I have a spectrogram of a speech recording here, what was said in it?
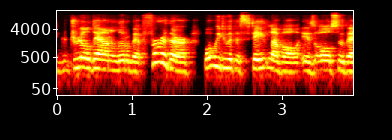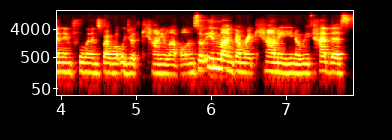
if you drill down a little bit further, what we do at the state level is also then influenced by what we do at the county level. And so in Montgomery County, you know, we've had this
